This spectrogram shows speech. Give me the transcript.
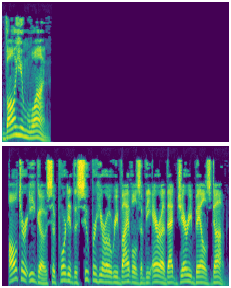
Volume 1 Alter Ego supported the superhero revivals of the era that Jerry Bails dubbed,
